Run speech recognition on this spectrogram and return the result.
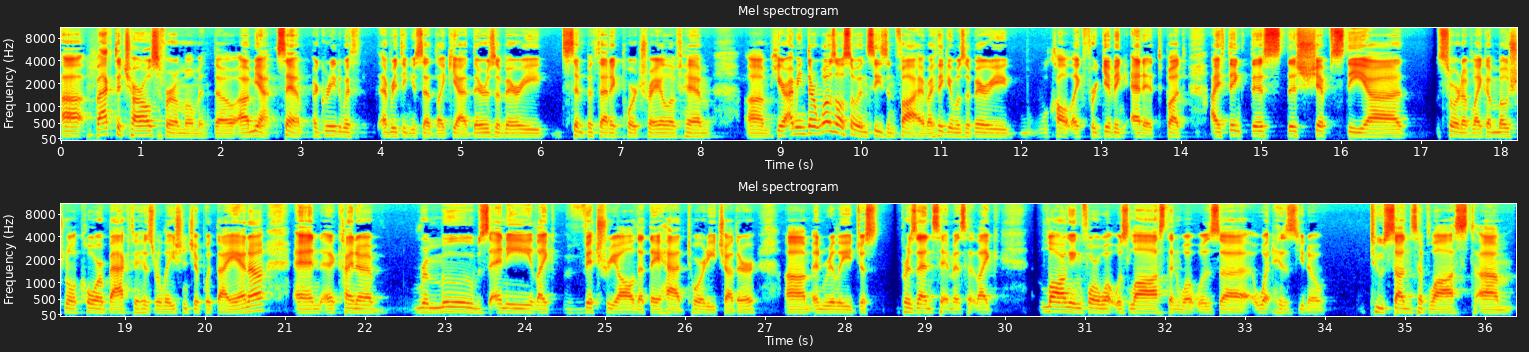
Uh, back to Charles for a moment, though. Um, yeah, Sam agreed with everything you said. Like, yeah, there's a very sympathetic portrayal of him um, here. I mean, there was also in season five. I think it was a very we'll call it like forgiving edit, but I think this this shifts the uh, sort of like emotional core back to his relationship with Diana, and it kind of removes any like vitriol that they had toward each other, um, and really just presents him as like longing for what was lost and what was uh, what his you know two sons have lost. Um,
